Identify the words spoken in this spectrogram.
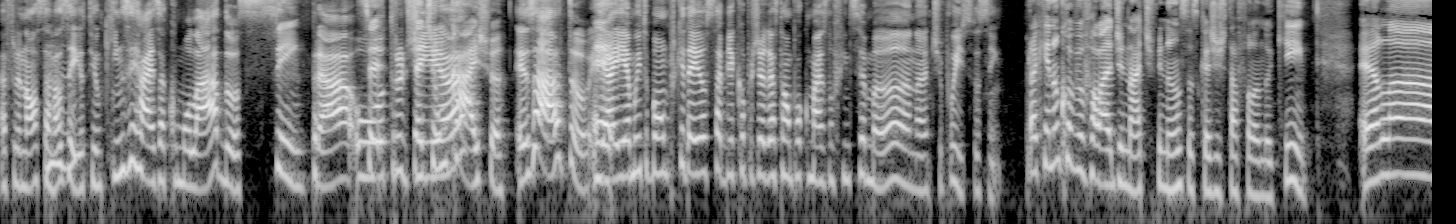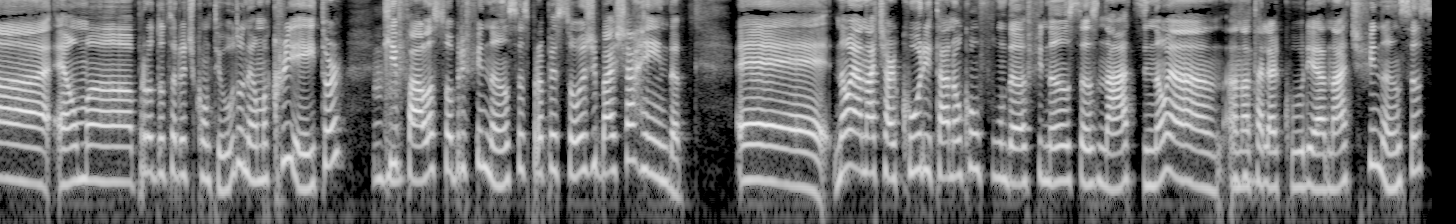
Aí eu falei, nossa, arrasei, eu tenho 15 reais acumulados Sim. pra o Cê- outro Você dia. tinha um caixa. Exato. E É. aí é muito bom porque daí eu sabia que eu podia gastar um pouco mais no fim de semana, tipo isso, assim. Pra quem nunca ouviu falar de Nath Finanças, que a gente tá falando aqui, ela é uma produtora de conteúdo, né? Uma creator que fala sobre finanças pra pessoas de baixa renda. É, não é a Nath Arcuri, tá? Não confunda finanças, Nats, e não é a, a Natália Arcuri, é a Nath Finanças.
